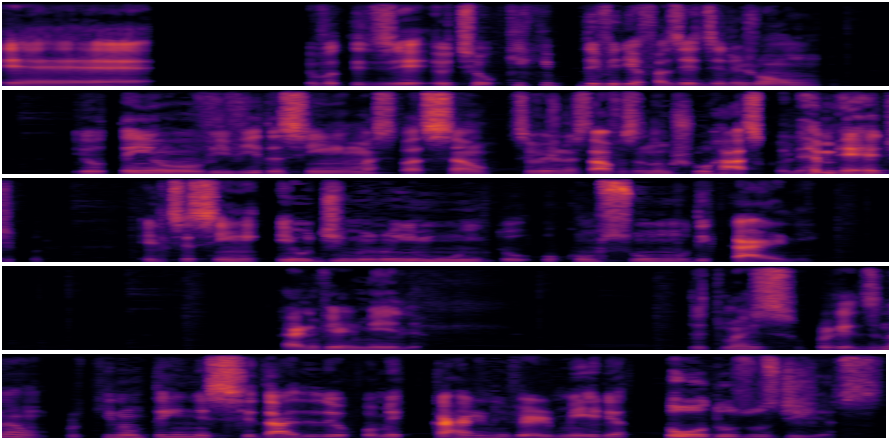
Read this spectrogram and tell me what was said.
é, eu vou te dizer, eu disse, o que, que deveria fazer? Dizer, ele, João, eu tenho vivido assim uma situação. Você veja, nós estávamos fazendo um churrasco. Ele é médico. Ele disse assim: eu diminui muito o consumo de carne, carne vermelha. Eu disse, mas por que? Ele disse, não, porque não tem necessidade de eu comer carne vermelha todos os dias.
